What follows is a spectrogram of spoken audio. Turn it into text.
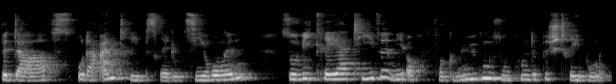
Bedarfs- oder Antriebsreduzierungen sowie kreative wie auch vergnügensuchende Bestrebungen.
